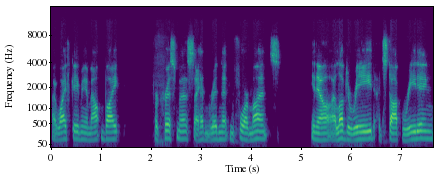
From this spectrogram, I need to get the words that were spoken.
My wife gave me a mountain bike for Christmas. I hadn't ridden it in four months. You know, I love to read. I'd stopped reading.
